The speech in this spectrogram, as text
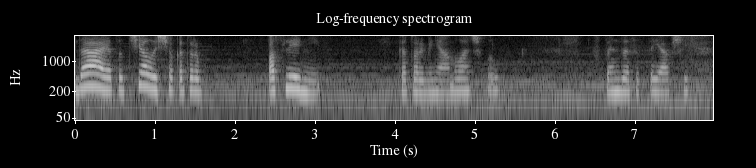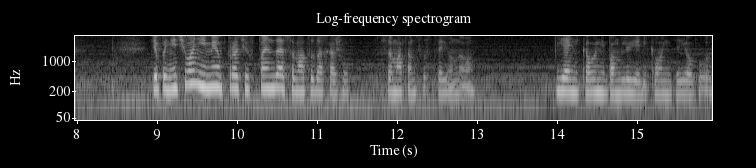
Да, этот чел еще, который последний, который меня младше был, в ПНД состоявший. Типа, ничего не имею против ПНД, сама туда хожу. Сама там состою, но я никого не бомблю, я никого не доебываю.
